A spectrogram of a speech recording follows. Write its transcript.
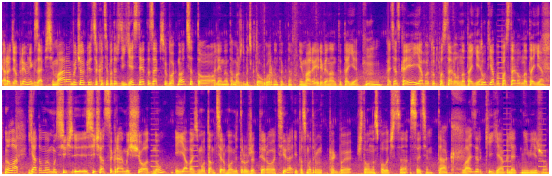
радиоприемник записи Мара вычеркивается. Хотя, подожди, если это запись в блокноте, то блин, это может быть кто угодно тогда. И Мара, и Ревенант, и Тае. Хм. Хотя, скорее, я бы тут поставил на Тае. Тут я бы поставил на Тае. Ну ладно, я думаю, мы сейчас сыграем еще одну, и я возьму там термометр уже первого тира, и посмотрим, как бы, что у нас получится с этим. Так, лазерки я, блядь, не вижу.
